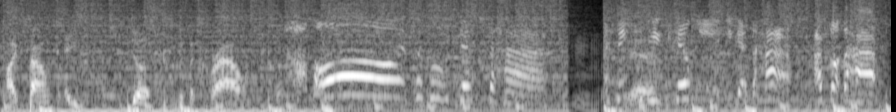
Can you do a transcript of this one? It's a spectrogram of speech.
I found a duck with a crown. Oh, it's a little jester hat. I think yeah. if you kill me, you get the hat. I've got the hat.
